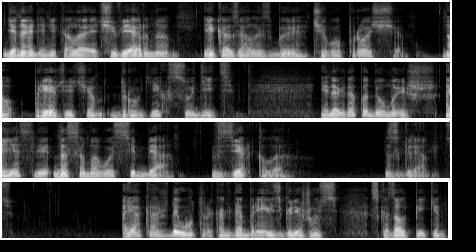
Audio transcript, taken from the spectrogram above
Геннадий Николаевич, верно, и казалось бы, чего проще. Но прежде чем других судить, иногда подумаешь, а если на самого себя в зеркало взглянуть? А я каждое утро, когда бреюсь, гляжусь, сказал Пикин.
